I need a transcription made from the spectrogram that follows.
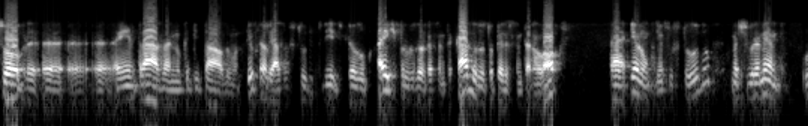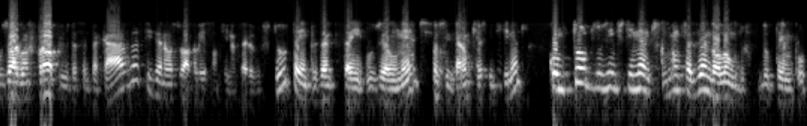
sobre uh, uh, a entrada no capital do Montepio, foi aliás um estudo pedido pelo ex-provedor da Santa Casa, o Dr. Pedro Santana Lopes. Uh, eu não conheço o estudo, mas seguramente os órgãos próprios da Santa Casa fizeram a sua avaliação financeira do estudo, têm presente, têm os elementos, consideram que este investimento, como todos os investimentos que vão fazendo ao longo do, do tempo,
